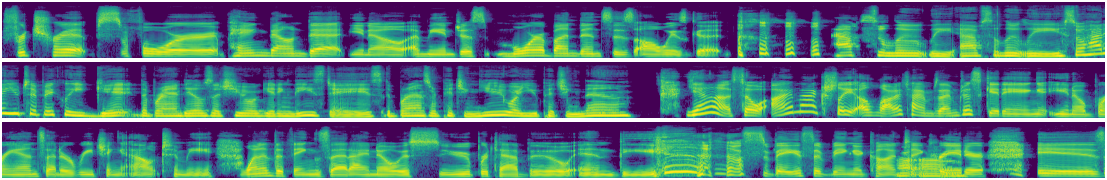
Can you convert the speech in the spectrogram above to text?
for trips, for paying down debt, you know. I mean, just more abundance is always good. absolutely, absolutely. So how do you typically get the brand deals that you are getting these days? The brands are pitching you, are you pitching them? Yeah. So I'm actually, a lot of times, I'm just getting, you know, brands that are reaching out to me. One of the things that I know is super taboo in the space of being a content Uh-oh. creator is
